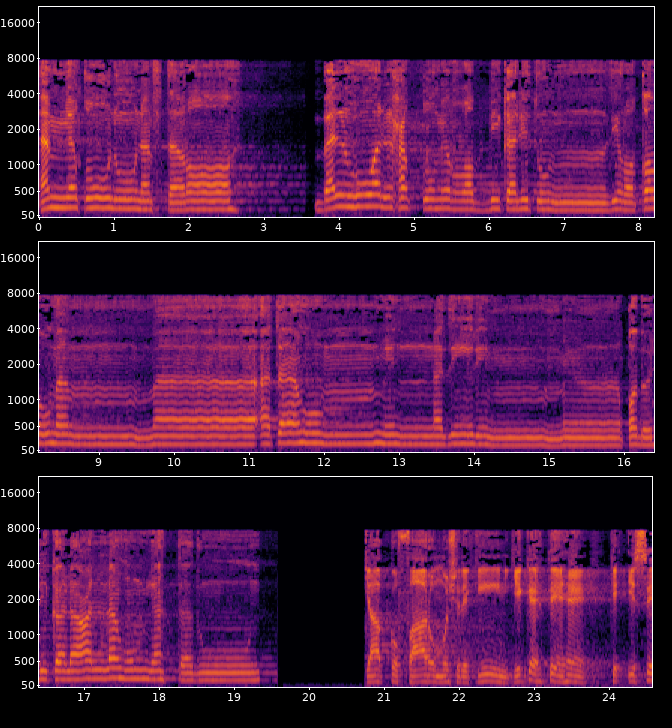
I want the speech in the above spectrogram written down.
ام يقولون افتراه بل هو الحق من ربك لتنذر قوما ما أتاهم من نذير من قبلك لعلهم يهتدون کیا کفار و مشرقین یہ کہتے ہیں کہ اسے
